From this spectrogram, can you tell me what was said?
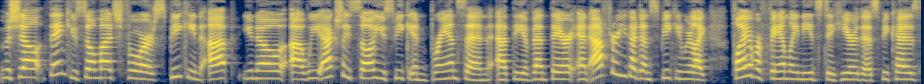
Michelle, thank you so much for speaking up. You know, uh, we actually saw you speak in Branson at the event there. And after you got done speaking, we were like, Flyover family needs to hear this because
